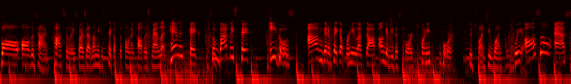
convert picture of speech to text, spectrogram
ball all the time, constantly. So I said, let me just pick up the phone and call this man. Let him pick. So hmm. Papi's pick, Eagles. I'm going to pick up where he left off. I'll give you the score 24 to 21. We also asked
